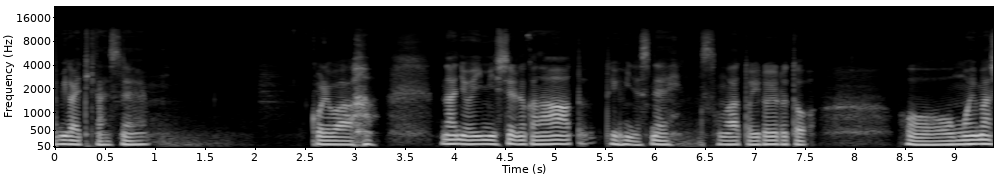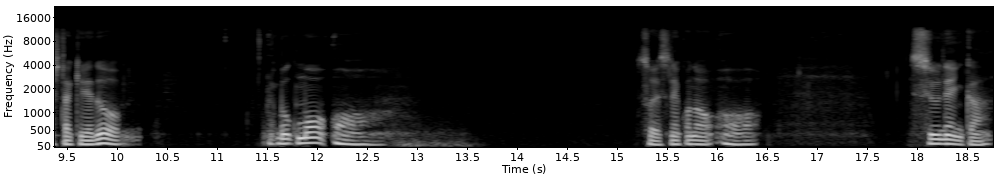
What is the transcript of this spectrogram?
ってきたんですね。これは何を意味してるのかなというふうにですね、その後いろいろと思いましたけれど、僕もそうですねこの数年間、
